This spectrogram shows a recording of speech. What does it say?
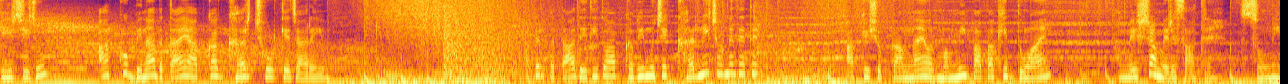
वीर जीजू आपको बिना बताए आपका घर छोड़ के जा रही हूँ। अगर बता देती तो आप कभी मुझे घर नहीं छोड़ने देते। आपकी शुभकामनाएँ और मम्मी पापा की दुआएँ हमेशा मेरे साथ हैं सोनी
